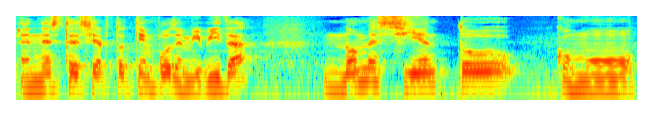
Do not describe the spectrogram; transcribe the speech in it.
en este cierto tiempo de mi vida, no me siento como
